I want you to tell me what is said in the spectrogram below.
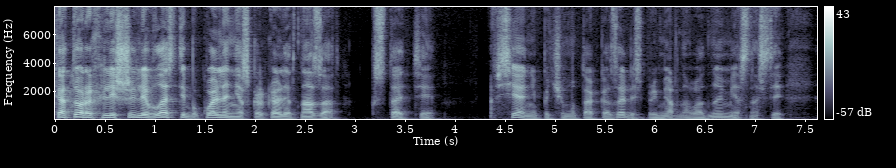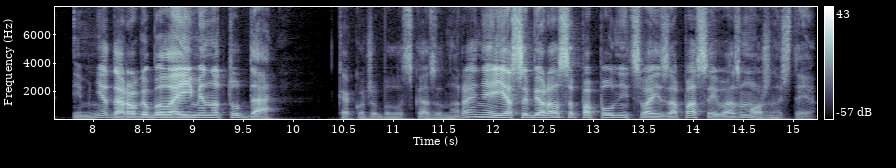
которых лишили власти буквально несколько лет назад. Кстати, все они почему-то оказались примерно в одной местности, и мне дорога была именно туда. Как уже было сказано ранее, я собирался пополнить свои запасы и возможности.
